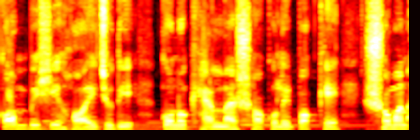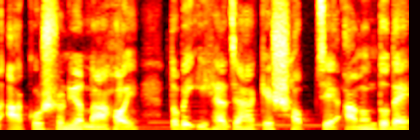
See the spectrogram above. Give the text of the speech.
কম বেশি হয় যদি কোনো খেলনা সকলের পক্ষে সমান আকর্ষণীয় না হয়, তবে ইহা যাহাকে সবচেয়ে আনন্দ দেয়,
